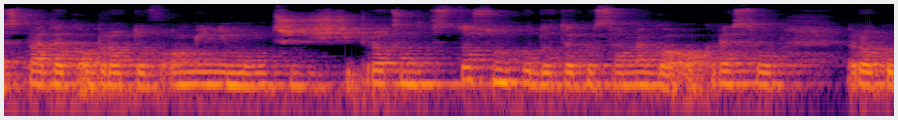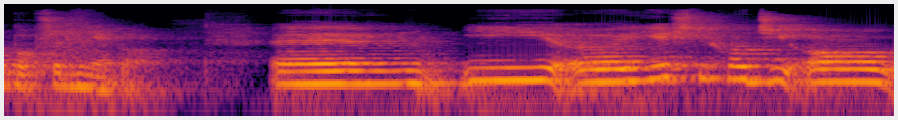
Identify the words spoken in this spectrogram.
spadek obrotów o minimum 30% w stosunku do tego samego okresu roku poprzedniego. I jeśli chodzi o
